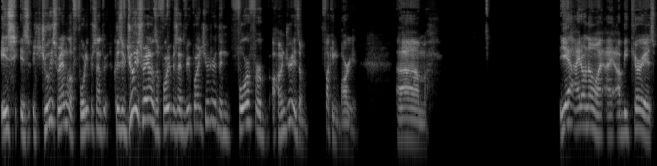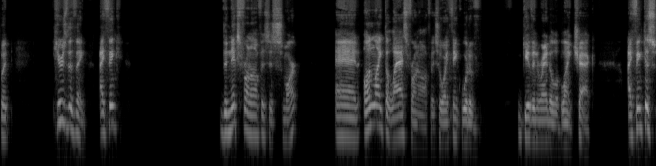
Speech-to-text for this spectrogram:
is is, is Julius Randle a forty percent? Because if Julius Randle is a forty percent three point shooter, then four for hundred is a fucking bargain. Um, yeah, I don't know. I, I I'll be curious, but here's the thing. I think the Knicks front office is smart, and unlike the last front office, who I think would have given Randle a blank check, I think this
